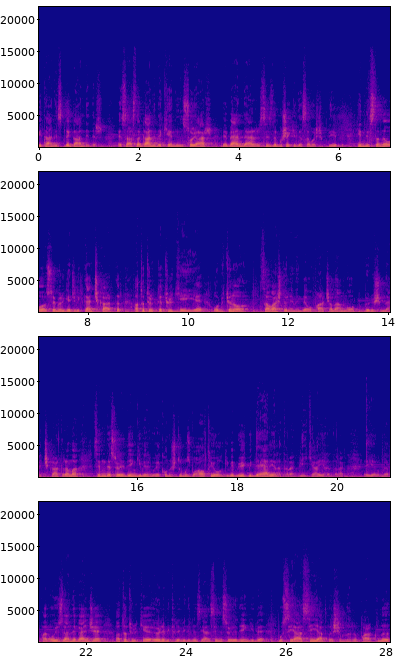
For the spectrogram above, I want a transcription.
Bir tanesi de Gandhi'dir. Esasında Gandhi de kendini soyar ve ben der siz de bu şekilde savaşıp deyip Hindistan'ı o sömürgecilikten çıkartır. Atatürk de Türkiye'yi o bütün o savaş döneminde o parçalanma, o bölüşümden çıkartır ama senin de söylediğin gibi ve konuştuğumuz bu altı yol gibi büyük bir değer yaratarak, bir hikaye yaratarak yapar. O yüzden de bence Atatürk'e öyle bitirebiliriz. Yani senin söylediğin gibi bu siyasi yaklaşımları, farklı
